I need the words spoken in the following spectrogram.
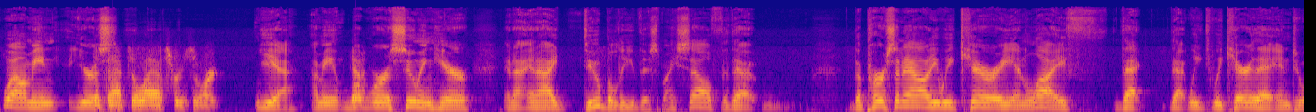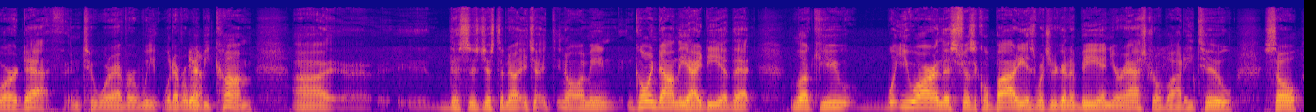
Well, I mean, you're But that's a last resort. Yeah, I mean, Yeah. but we're assuming here, and I, and I do believe this myself that the personality we carry in life that that we we carry that into our death, into wherever we whatever Yeah. we become. Uh, this is just another. It's, you know, I mean, going down the idea that look, you what you are in this physical body is what you're going to be in your astral body too. So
